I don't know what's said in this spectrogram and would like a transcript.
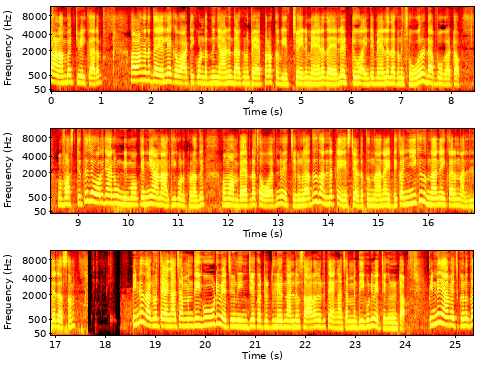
കാണാൻ പറ്റുമായിക്കാരം അപ്പോൾ അങ്ങനെ തേലയൊക്കെ വാട്ടിക്കൊണ്ടുവന്ന് ഞാൻ ഇതാക്കണ പേപ്പറൊക്കെ വിരിച്ചു അതിന്റെ മേലെ തേല ഇട്ടു അതിന്റെ മേലെ ഇതാക്കണ ചോറ് പോകുക കേട്ടോ. അപ്പോൾ ഫസ്റ്റത്തെ ചോറ് ഞാൻ ഉണ്ണിമോക്ക് തന്നെയാണ് ആക്കി കൊടുക്കുന്നത് അപ്പോൾ മമ്പയറിന്റെ തോരന് വെച്ചിക്കണ് അത് നല്ല ടേസ്റ്റ് തിന്നാനായിട്ട്. കഞ്ഞിക്ക് തിന്നാനേക്കാരം നല്ല രസം. പിന്നെ ഇതാക്കണ തേങ്ങാ ചമ്മന്തി കൂടി വെച്ചിരിക്കണം. ഇഞ്ചിയൊക്കെ ഇട്ടിട്ടില്ല ഒരു നല്ല ഉസാറാന്ന് ഒരു തേങ്ങാ ചമ്മന്തി കൂടി വെച്ചിരിക്കണം കേട്ടോ. പിന്നെ ഞാൻ വെച്ചിക്കണത്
